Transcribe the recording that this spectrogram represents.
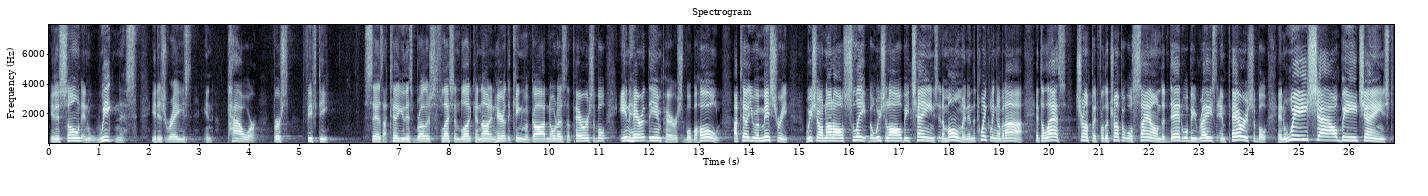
It is sown in weakness, it is raised in power. Verse 50 says, I tell you this, brothers, flesh and blood cannot inherit the kingdom of God, nor does the perishable inherit the imperishable. Behold, I tell you a mystery. We shall not all sleep, but we shall all be changed in a moment, in the twinkling of an eye, at the last trumpet, for the trumpet will sound, the dead will be raised imperishable, and we shall be changed.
